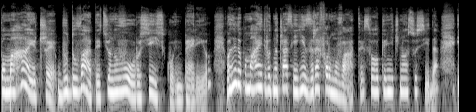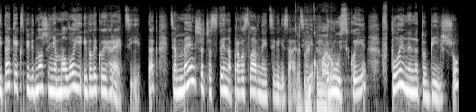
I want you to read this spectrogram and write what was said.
допомагаючи будувати цю нову російську імперію, вони допомагають водночас її зреформувати свого північного сусіда. І так як співвідношення малої і великої Греції, так ця менша частина православної цивілізації руської вплине на ту більшу,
